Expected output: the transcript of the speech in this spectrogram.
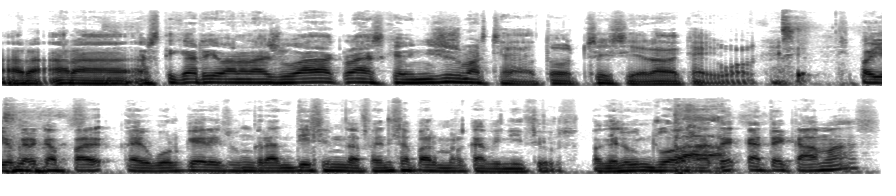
Ara, ara estic arribant a la jugada, clar, és que Vinícius marxa de tot. Sí, sí, era de Kyle Walker. Sí. Però jo crec que Kyle Walker és un grandíssim defensa per marcar Vinícius, perquè és un jugador que té, que té cames,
